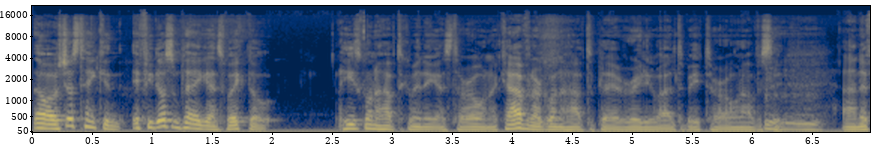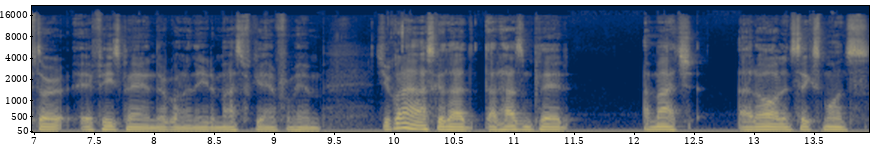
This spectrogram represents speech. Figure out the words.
no, I was just thinking if he doesn't play against Wicklow, he's going to have to come in against Tyrone. And Cavan are going to have to play really well to beat Tyrone, obviously. Mm-hmm. And if they're if he's playing, they're going to need a massive game from him. So you're going to ask a lad that hasn't played a match at all in six months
